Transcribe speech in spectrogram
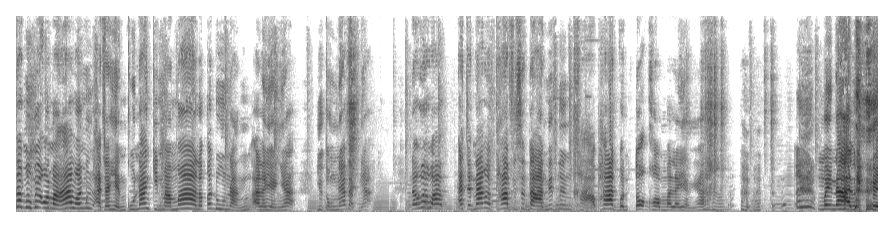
ถ้ามึงไม่โอนมาห้าร้อยมึงอาจจะเห็นกูนั่งกินมาม่าแล้วก็ดูหนังอะไรอย่างเงี้ย อยู่ตรงเนี้ยแบบเนี้ย แล้วแบบว่าอาจจะนั่งแบบท่าพิสดารนิดนึงขาพาดบนโต๊ะคอมอะไรอย่างเงี้ย ไม่น่าเลย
